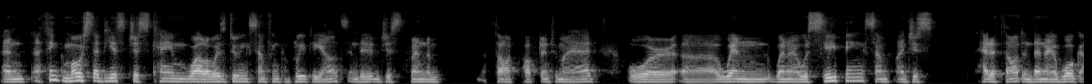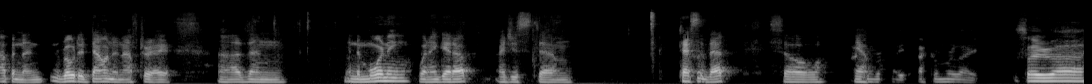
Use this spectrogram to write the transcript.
and I think most ideas just came while I was doing something completely else, and they just random thought popped into my head, or uh, when when I was sleeping, some I just had a thought, and then I woke up and then wrote it down, and after I uh, then in the morning when I get up, I just um, tested that. So I yeah, can relate. I can relate. So uh,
